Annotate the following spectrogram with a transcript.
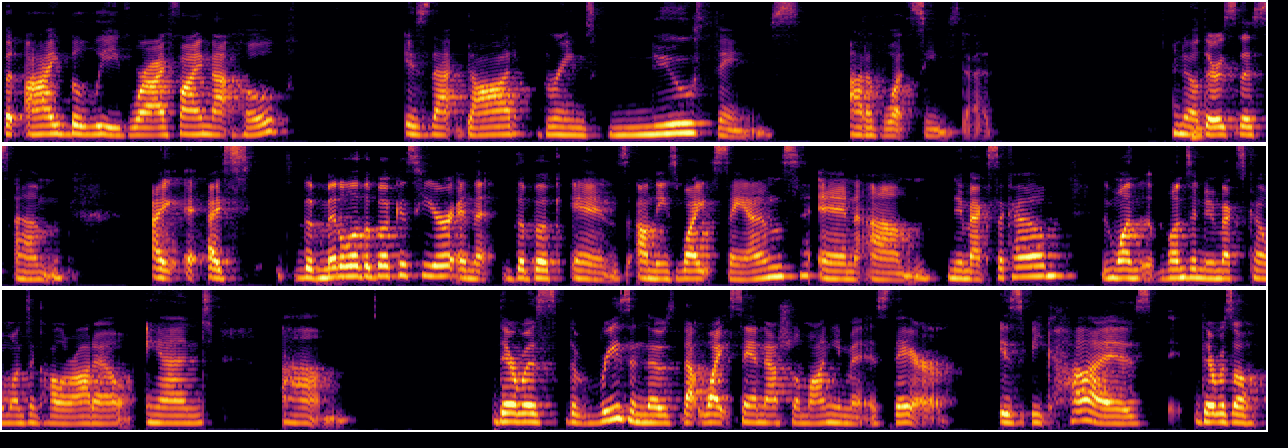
But i believe where i find that hope is that god brings new things out of what seems dead. You know there's this um I, I, the middle of the book is here, and the, the book ends on these white sands in um, New Mexico. One, one's in New Mexico, one's in Colorado, and um, there was the reason those that White Sand National Monument is there is because there was a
